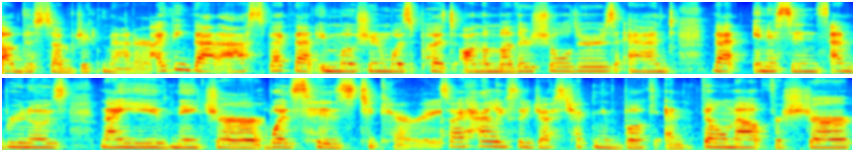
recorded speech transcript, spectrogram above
of the subject matter. I think that aspect, that emotion was put on the mother's shoulders and that innocence and Bruno's naive nature was his to carry. So I highly suggest checking the book and film out for sure.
